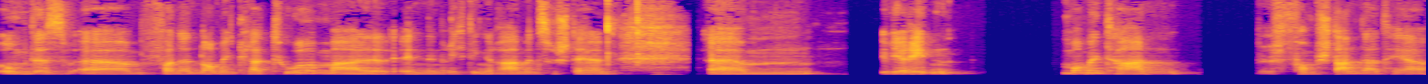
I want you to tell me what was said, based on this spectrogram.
um das ähm, von der Nomenklatur mal in den richtigen Rahmen zu stellen. Ähm, wir reden momentan vom Standard her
